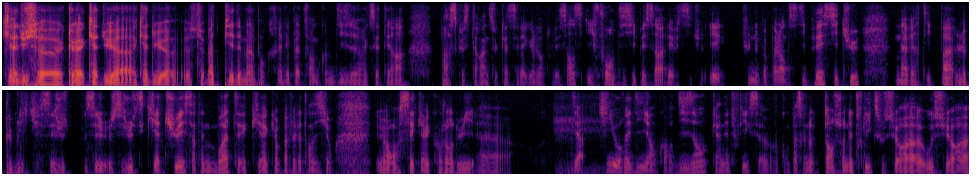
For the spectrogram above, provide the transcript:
qui a dû se qui a dû euh, qui a dû se battre pied des mains pour créer des plateformes comme Deezer, etc. Parce que c'était en train de se casser la gueule dans tous les sens. Il faut anticiper ça. Et et tu ne peux pas l'anticiper si tu n'avertis pas le public. C'est juste, c'est c'est juste ce qui a tué certaines boîtes et qui n'ont pas fait la transition. On sait qu'avec aujourd'hui, euh, dire, qui aurait dit il y a encore 10 ans qu'un Netflix, euh, qu'on passerait notre temps sur Netflix ou sur, euh, ou sur, euh,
